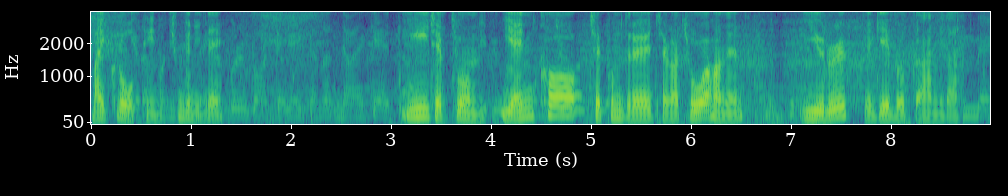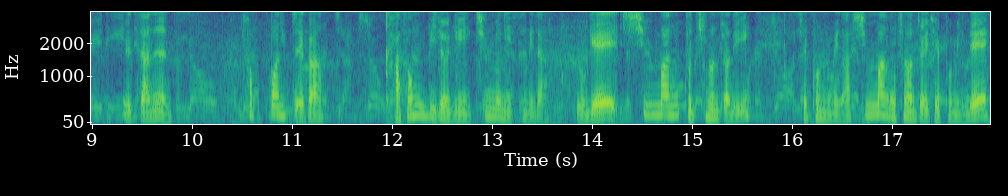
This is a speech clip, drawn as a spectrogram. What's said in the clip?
마이크로 5핀 충전인데 이 제품, 이 앵커 제품들을 제가 좋아하는 이유를 얘기해 볼까 합니다. 일단은 첫 번째가 가성비적인 측면이 있습니다. 이게 10만 9천 원짜리 제품입니다. 10만 9천 원짜리 제품인데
